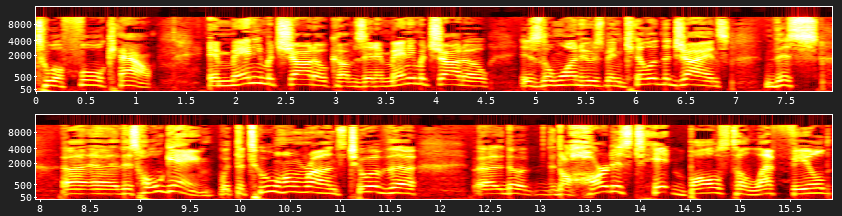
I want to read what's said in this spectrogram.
to a full count. And Manny Machado comes in, and Manny Machado is the one who's been killing the Giants this uh, uh, this whole game with the two home runs, two of the uh, the the hardest hit balls to left field,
